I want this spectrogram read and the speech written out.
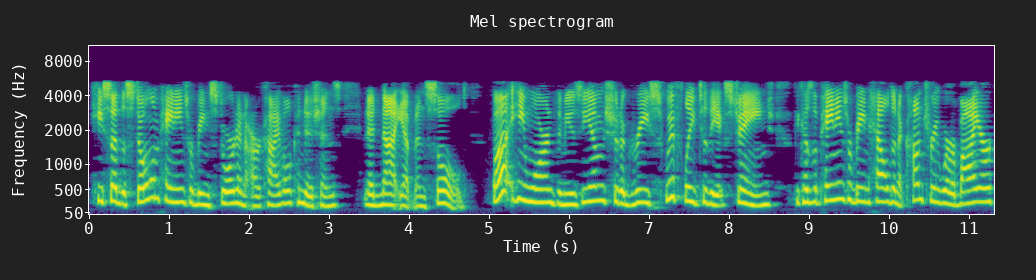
He said the stolen paintings were being stored in archival conditions and had not yet been sold. But he warned the museum should agree swiftly to the exchange because the paintings were being held in a country where a buyer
